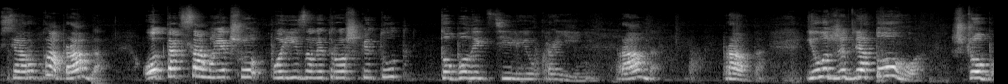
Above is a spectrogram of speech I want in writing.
Вся рука, правда? От так само, якщо порізали трошки тут, то болить цілій Україні. Правда? Правда. І отже, для того, щоб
